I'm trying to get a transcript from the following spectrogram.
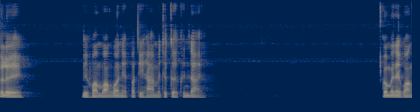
ก็เลยมีความหวังว่าเนี่ยปฏิหารมันจะเกิดขึ้นได้ ก็ไม่ได้หวัง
